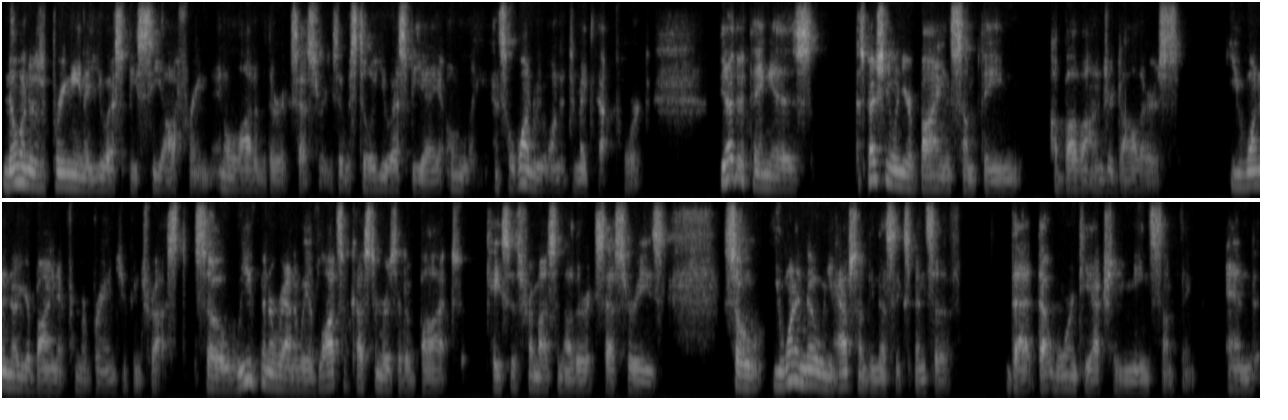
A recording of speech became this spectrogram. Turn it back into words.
no one was bringing a USB-C offering in a lot of their accessories. It was still USB-A only. And so one, we wanted to make that port. The other thing is, especially when you're buying something above $100, you want to know you're buying it from a brand you can trust. So we've been around and we have lots of customers that have bought cases from us and other accessories. So you want to know when you have something that's expensive that that warranty actually means something. And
